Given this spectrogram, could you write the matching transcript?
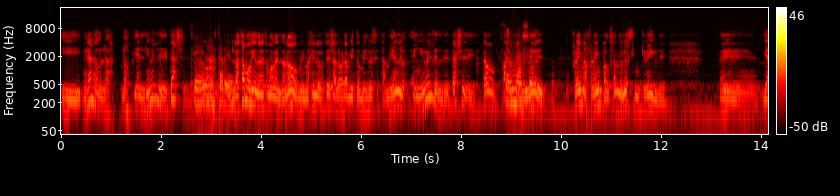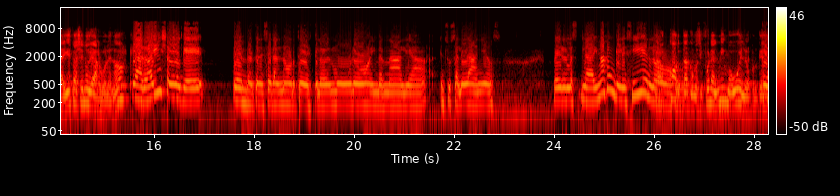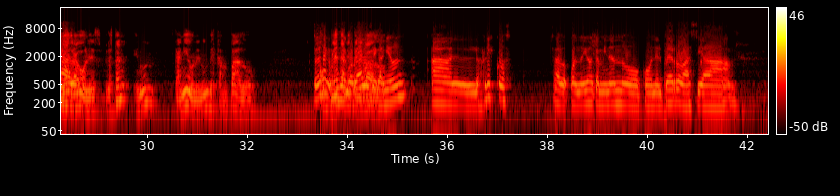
Y mirá lo- los- los- el nivel de detalle. Sí, no, es terrible. Lo estamos viendo en este momento, ¿no? Me imagino que ustedes ya lo habrán visto mil veces también. Lo- el nivel del detalle, de, estamos pasando el video y frame a frame, pausándolo, es increíble. Eh, y ahí está lleno de árboles, ¿no? Claro, ahí yo digo que pueden pertenecer al norte, de este lado del muro, a Invernalia, en sus aledaños. Pero los- la imagen que le sigue no... Claro, corta como si fuera el mismo vuelo, porque hay dos dragones, pero están en un cañón, en un descampado. Toda esa que me hace acordar ese cañón a los riscos cuando iban caminando con el perro hacia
